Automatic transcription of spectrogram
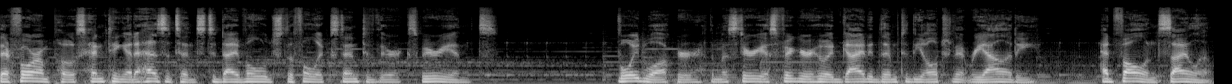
their forum posts hinting at a hesitance to divulge the full extent of their experience. Voidwalker, the mysterious figure who had guided them to the alternate reality, had fallen silent,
